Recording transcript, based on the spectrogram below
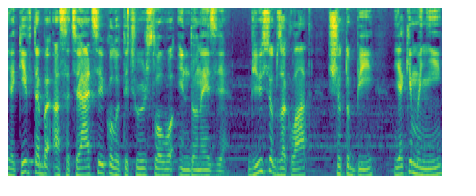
Які в тебе асоціації, коли ти чуєш слово Індонезія? Б'юсь об заклад, що тобі, як і мені,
